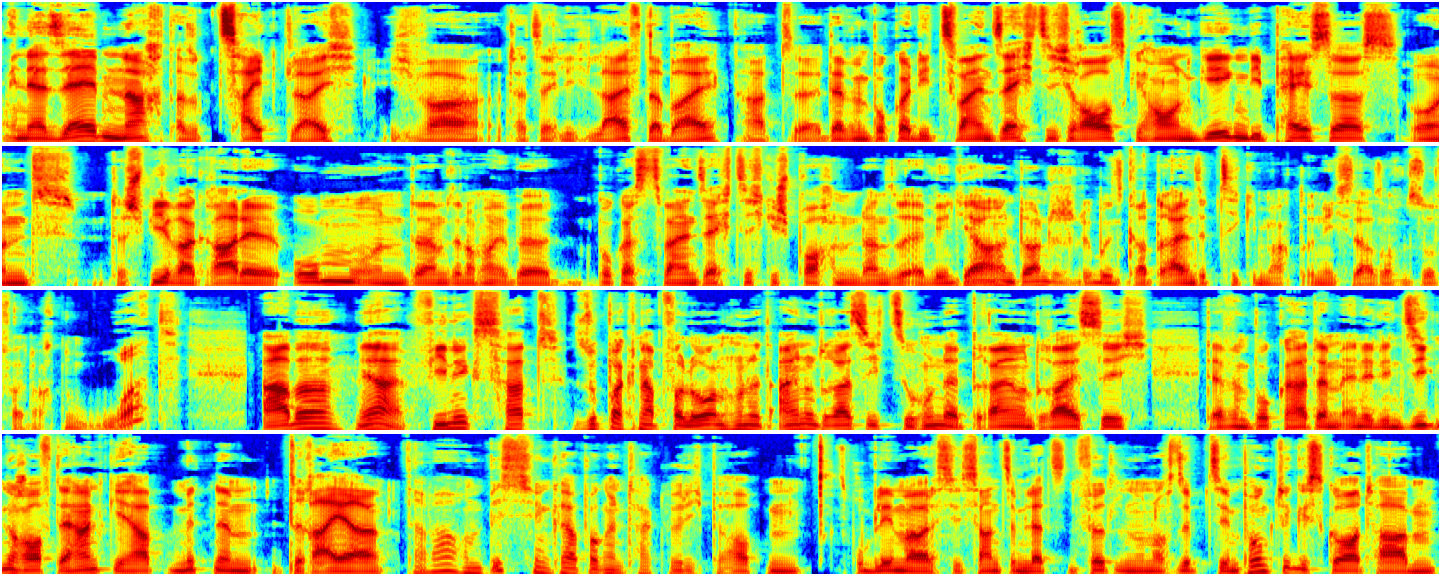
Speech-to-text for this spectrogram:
In derselben Nacht, also zeitgleich, ich war tatsächlich live dabei, hat äh, Devin Booker die 62 rausgehauen gegen die Pacers und das Spiel war gerade um und da haben sie nochmal über Bookers 62 gesprochen und dann so erwähnt, ja, und Doncic hat übrigens gerade 73 gemacht und ich saß auf dem Sofa und dachte, what? Aber ja, Phoenix hat super knapp verloren, 131 zu 133. Devin Booker hat am Ende den Sieg noch auf der Hand gehabt mit einem Dreier. Da war auch ein bisschen Körperkontakt, würde ich behaupten. Das Problem war, dass die Suns im letzten Viertel nur noch 17 Punkte gescored haben,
